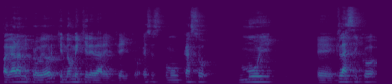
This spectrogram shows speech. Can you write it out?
pagar a mi proveedor que no me quiere dar el crédito. Eso es como un caso muy eh, clásico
